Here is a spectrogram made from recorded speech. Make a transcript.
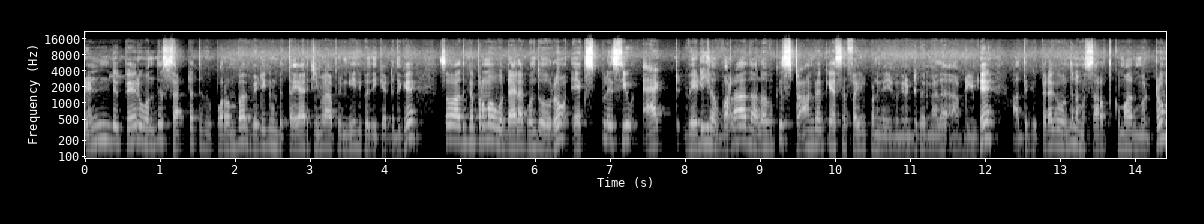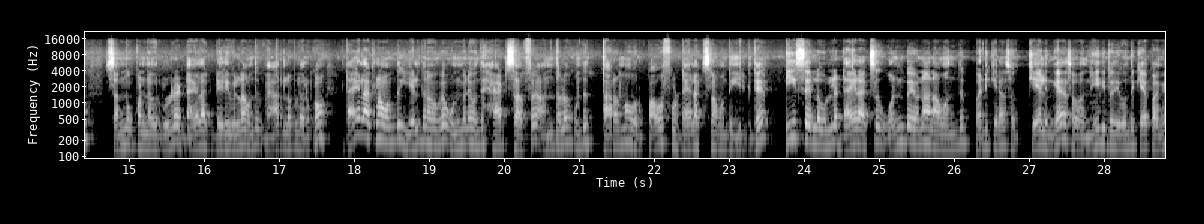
ரெண்டு பேரும் வந்து சட்டத்துக்கு புறம்பாக வெடிகுண்டு தயாரிச்சிங்களா அப்படின்னு நீதிபதி கேட்டதுக்கு. ஸோ அதுக்கப்புறமா ஒரு டைலாக் வந்து வரும். எக்ஸ்பிளசிவ் ஆக்ட் வெளியில் வராத அளவுக்கு ஸ்ட்ராங்காக கேஸை ஃபைல் பண்ணுங்கள் இவங்க ரெண்டு பேரும். பேர் மேலே அப்படின்ட்டு அதுக்கு பிறகு வந்து நம்ம சரத்குமார் மற்றும் சண்முக பண்ணவர்களோட டயலாக் டெரிவெல்லாம் வந்து வேறு லெவலில் இருக்கும். டயலாக்லாம் வந்து எழுதினவங்க உண்மையிலே வந்து ஹேட்ஸ் ஆஃப் அந்தளவுக்கு வந்து தரமாக ஒரு பவர்ஃபுல் டயலாக்ஸ்லாம் வந்து இருக்குது. டீசரில் உள்ள டயலாக்ஸு ஒன் பை ஒன்னாக நான் வந்து படிக்கிறேன். ஸோ கேளுங்க. ஸோ நீதிபதி வந்து கேட்பாங்க.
